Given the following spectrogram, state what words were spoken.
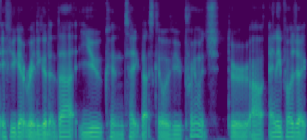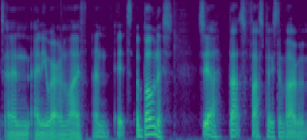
if you get really good at that, you can take that skill with you pretty much throughout any project and anywhere in life, and it's a bonus. So, yeah, that's fast paced environment.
